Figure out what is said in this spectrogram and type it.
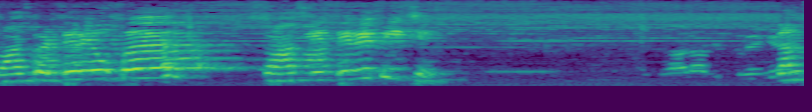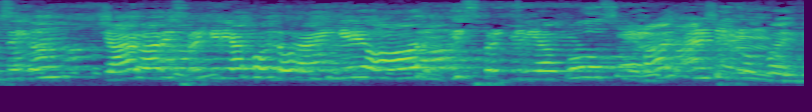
श्वास भरते हुए ऊपर, श्वास लेते हुए पीछे। कम से कम चार बार इस प्रक्रिया को दोहराएँगे और इस प्रक्रिया को उसके बाद एंटी क्लॉकवाइज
